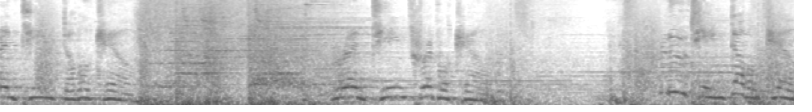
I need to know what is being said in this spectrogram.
Red team double kill. Red team triple kill. Blue team double kill.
